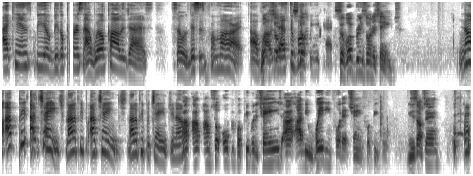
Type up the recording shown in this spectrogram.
I can't be a bigger person. I will apologize. So this is from my heart. I so apologize to so both of you guys. so what brings on the change? No, I, I changed. A lot of people, I've changed. A lot of people change. You know. I'm I'm, I'm so open for people to change. I I be waiting for that change for people. You know what I'm saying?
